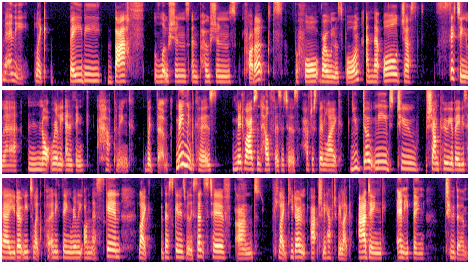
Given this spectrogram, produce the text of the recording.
many like baby bath lotions and potions products before Rowan was born, and they're all just sitting there, not really anything happening with them. Mainly because midwives and health visitors have just been like, you don't need to shampoo your baby's hair, you don't need to like put anything really on their skin. Like their skin is really sensitive and like you don't actually have to be like adding anything to them.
